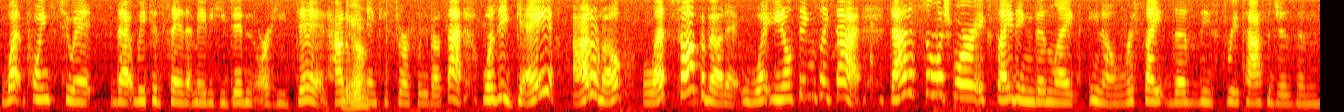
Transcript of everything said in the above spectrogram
What points to it that we could say that maybe he didn't or he did? How do Yeah. we think historically about that? Was he gay? I don't know. Let's talk about it. What you know things like that. That is so much more exciting than like you know recite this, these three passages and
